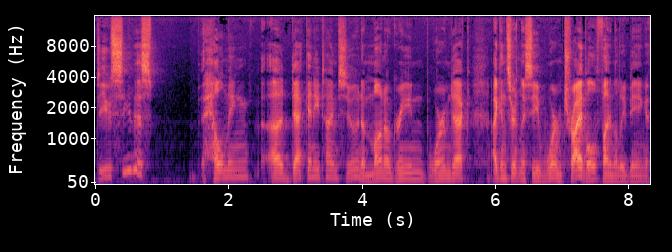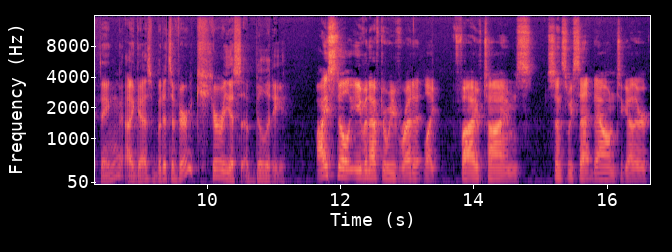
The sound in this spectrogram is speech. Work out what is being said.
Do you see this helming a deck anytime soon, a mono green worm deck. I can certainly see Worm Tribal finally being a thing, I guess, but it's a very curious ability. I still, even after we've read it like five times since we sat down together,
